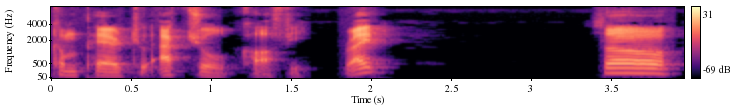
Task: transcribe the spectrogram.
compared to actual coffee, right? So,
